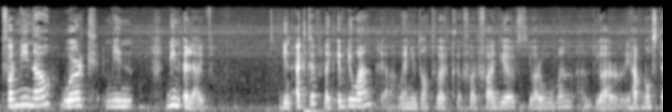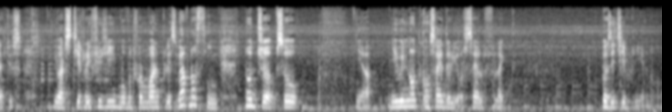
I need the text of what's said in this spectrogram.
For me now, work mean being alive, being active like everyone. Yeah, when you don't work for five years, you are a woman and you are you have no status. You are still refugee, moving from one place. You have nothing, no job. So, yeah, you will not consider yourself like positively, you know.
